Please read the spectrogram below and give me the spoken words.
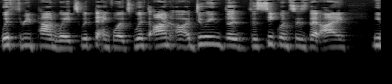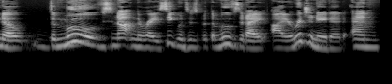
with three pound weights, with the ankle weights, with on uh, doing the, the sequences that I you know, the moves, not in the right sequences, but the moves that I, I originated. And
